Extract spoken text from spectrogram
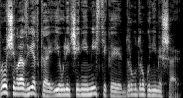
Впрочем, разведка и увлечение мистикой друг другу не мешают.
